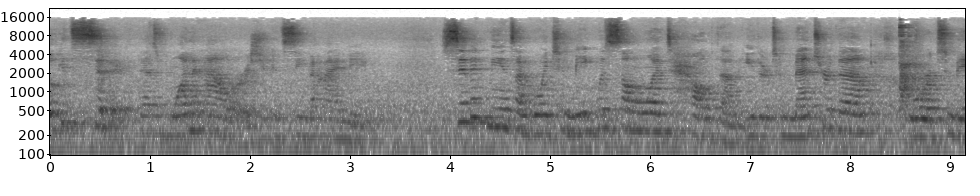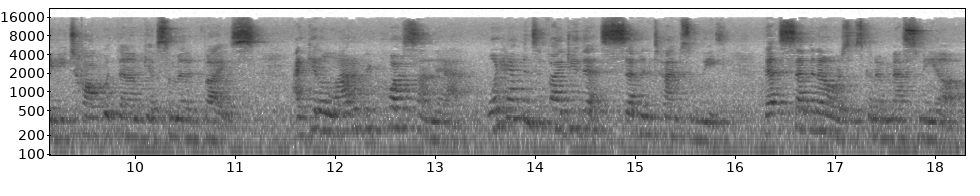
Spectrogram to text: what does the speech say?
Look at Civic. That's one hour, as you can see behind me. Civic means I'm going to meet with someone to help them, either to mentor them or to maybe talk with them, give some advice. I get a lot of requests on that. What happens if I do that seven times a week? That seven hours is going to mess me up.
